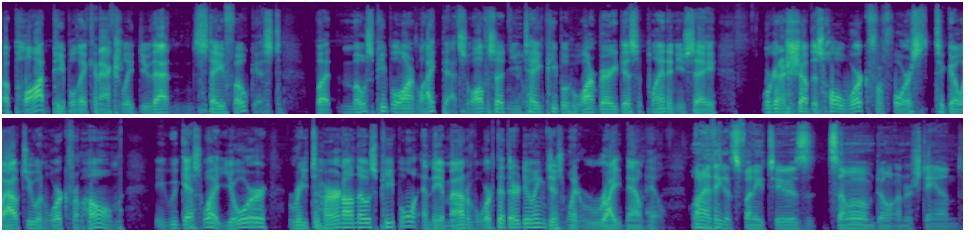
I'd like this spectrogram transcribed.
applaud people that can actually do that and stay focused. But most people aren't like that. So all of a sudden, you take people who aren't very disciplined and you say, we're going to shove this whole workforce to go out to and work from home. Guess what? Your return on those people and the amount of work that they're doing just went right downhill. Well, I think it's funny too is that some of them don't understand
